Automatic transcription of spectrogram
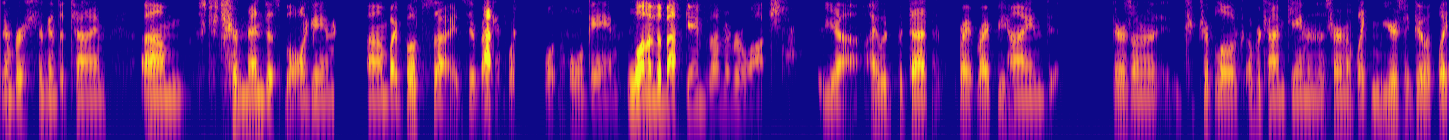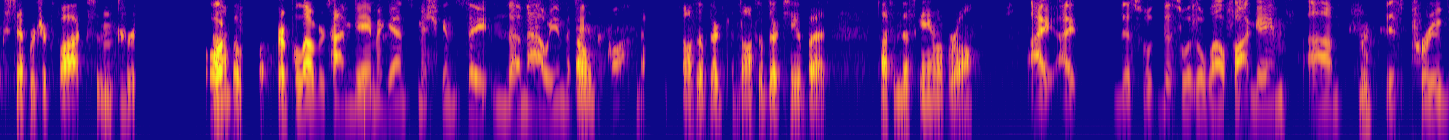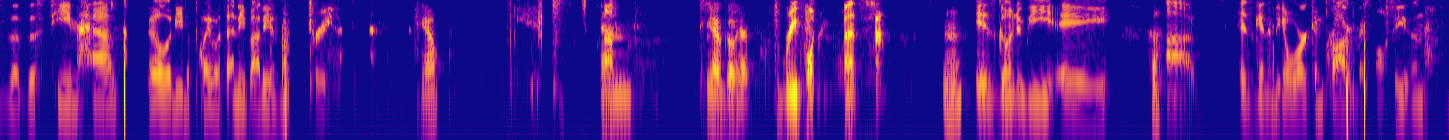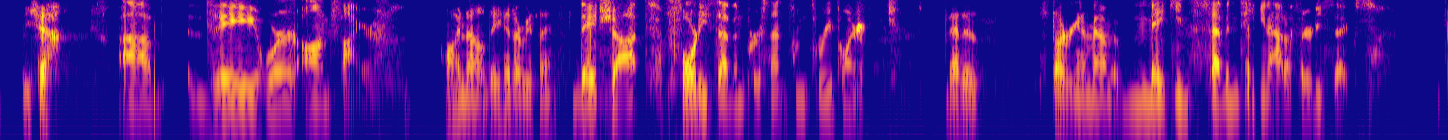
number seven at the time. Um, tremendous ball game um, by both sides. They're back and forth whole, whole game. One of the best games I've ever watched. Yeah, I would put that right right behind Arizona triple overtime game in the tournament like years ago with like Steph Richard Fox and Mhm. Kareem. Or Um, but triple overtime game against Michigan State and the Maui Invitational. it's also up there. It's also up there too. But thoughts on this game overall? I, I this this was a well fought game. Um, Mhm. This proves that this team has the ability to play with anybody in the country. Yep. And yeah, go ahead. Three point defense Mhm. is going to be a uh, is going to be a work in progress all season. Yeah. Um, they were on fire. Oh, I know they hit everything. They shot forty seven percent from three point range, That is staggering amount of. making seventeen out of thirty six.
